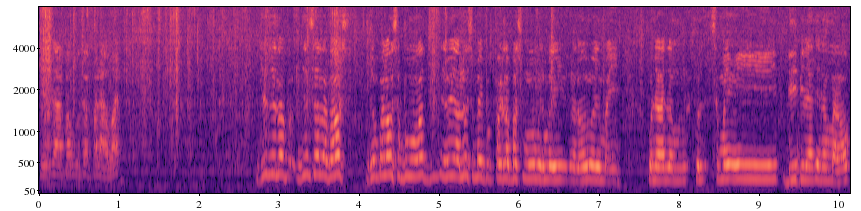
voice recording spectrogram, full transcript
Kaya sa papuntang Palawan. Diyan sa, lab- diyan sa labas, diyan pa lang sa bungad, may, ano, sa may paglabas mo, may, ano, may, may una ng, sa may bibili natin ng manok.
